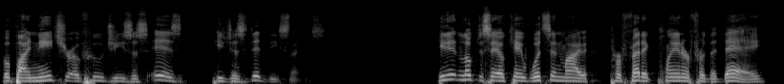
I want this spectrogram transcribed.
But by nature of who Jesus is, he just did these things. He didn't look to say, okay, what's in my prophetic planner for the day?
